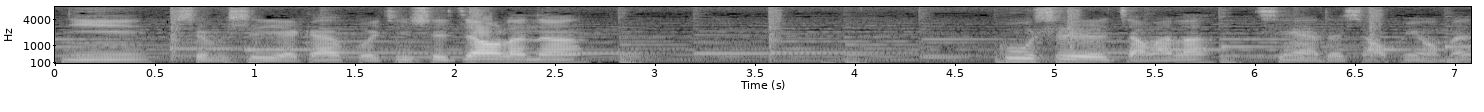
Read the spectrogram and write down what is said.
你是不是也该回去睡觉了呢？”故事讲完了，亲爱的小朋友们，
